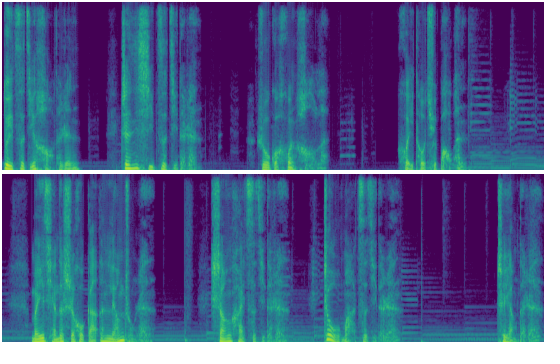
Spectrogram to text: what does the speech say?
对自己好的人，珍惜自己的人。如果混好了，回头去报恩。没钱的时候感恩两种人：伤害自己的人。咒骂自己的人，这样的人，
